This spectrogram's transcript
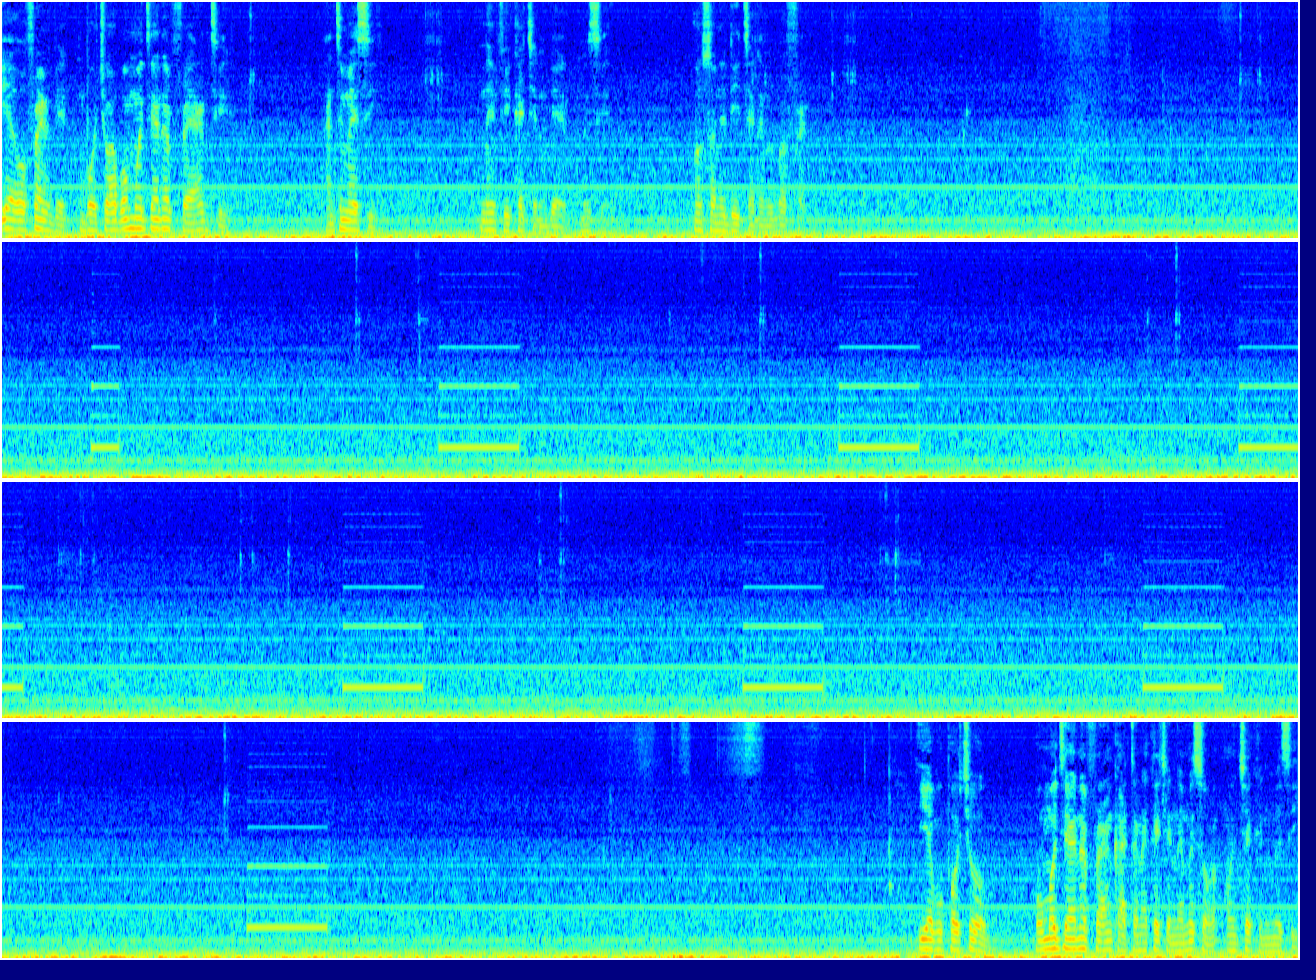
Yeah, or friend, but you are one more a friend, Auntie. Auntie Messi. Name for catching there, Missy. On Sunday dates and a friend. Ye Bopocho, Omojiana Frank at an occasion, I miss on checking message.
